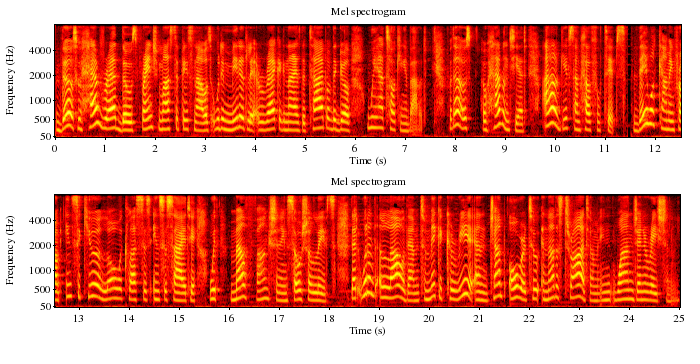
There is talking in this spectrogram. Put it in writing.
those who have read those French masterpiece novels would immediately recognize the type of the girl we are talking about. For those who haven't yet, I'll give some helpful tips. They were coming from insecure lower classes in society with malfunctioning social lifts that wouldn't allow them to make a career and jump over to another stratum in one generation.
